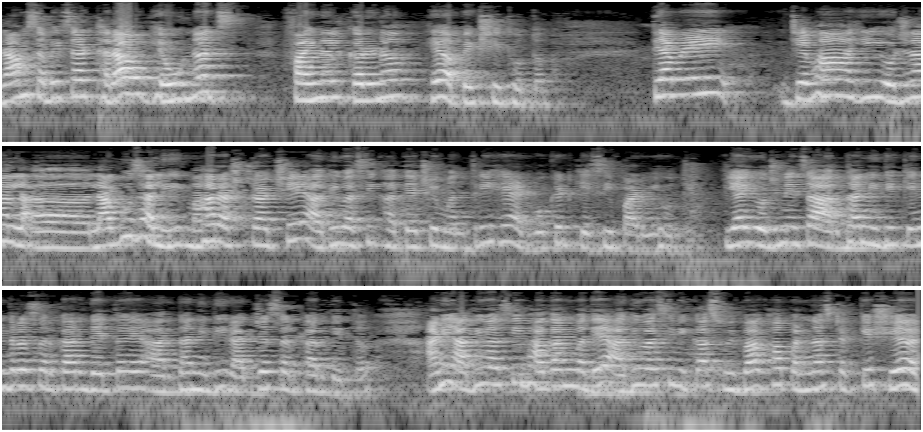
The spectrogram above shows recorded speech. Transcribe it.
ग्रामसभेचा ठराव घेऊनच फायनल करणं हे अपेक्षित होतं. त्यावेळी जेव्हा ही योजना ला- लागू झाली महाराष्ट्राचे आदिवासी खात्याचे मंत्री हे अॅडव्होकेट के सी पाडवी होते. या योजनेचा अर्धा निधी केंद्र सरकार देतं अर्धा निधी राज्य सरकार देतं. आणि आदिवासी भागांमध्ये आदिवासी विकास विभाग हा पन्नास टक्के शेअर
